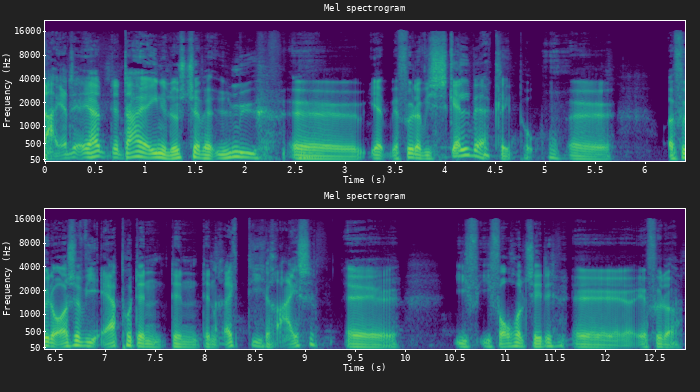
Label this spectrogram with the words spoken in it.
Nej, jeg, jeg, der har jeg egentlig lyst til at være ydmyg. Øh, jeg, jeg føler, at vi skal være klædt på. Mm. Øh, og jeg føler også, at vi er på den, den, den rigtige rejse øh, i, i forhold til det. Øh, jeg føler,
